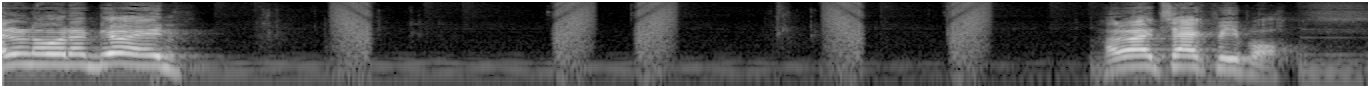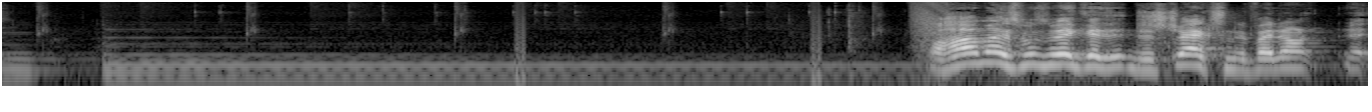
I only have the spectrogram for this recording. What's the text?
I don't know what I'm doing. How do I attack people? Well, how am I supposed to make a distraction if I don't... Eh?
